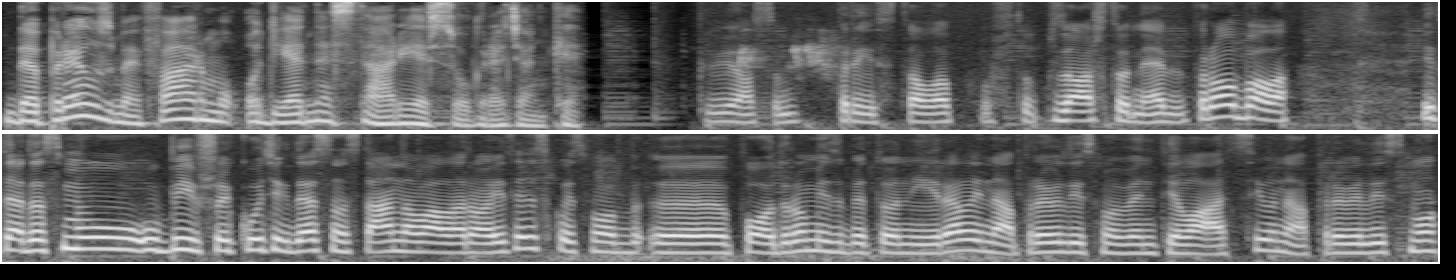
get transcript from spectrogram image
da preuzme farmu od jedne starije sugrađanke. Ja sam pristala, pošto zašto ne bi probala. I tada smo u, u bivšoj kući gdje sam stanovala roditeljskoj smo e, podrum izbetonirali, napravili smo ventilaciju, napravili smo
